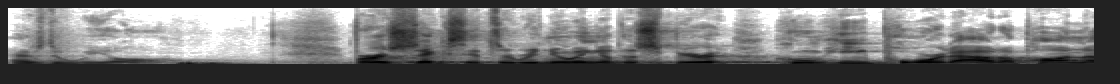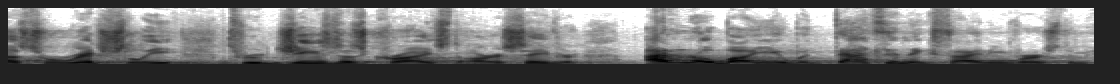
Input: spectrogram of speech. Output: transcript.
as do we all. Verse 6 it's a renewing of the Spirit, whom He poured out upon us richly through Jesus Christ our Savior. I don't know about you, but that's an exciting verse to me.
